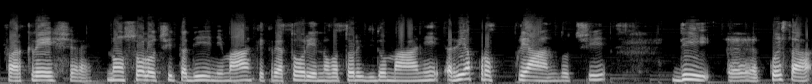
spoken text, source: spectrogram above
far crescere non solo cittadini ma anche creatori e innovatori di domani, riappropriandoci di eh, questa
